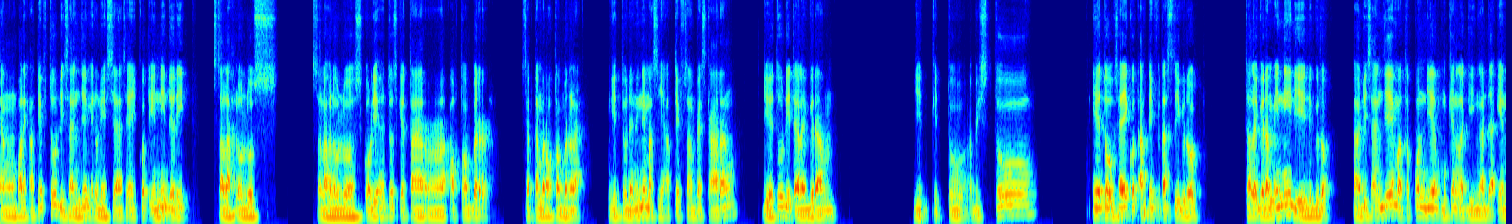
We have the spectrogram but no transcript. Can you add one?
yang paling aktif tuh desain jam Indonesia. Saya ikut ini dari setelah lulus setelah lulus kuliah itu sekitar Oktober September Oktober lah gitu. Dan ini masih aktif sampai sekarang. Dia tuh di Telegram. Gitu. Habis itu ya itu saya ikut aktivitas di grup Telegram ini di, di grup uh, desain jam ataupun dia mungkin lagi ngadain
